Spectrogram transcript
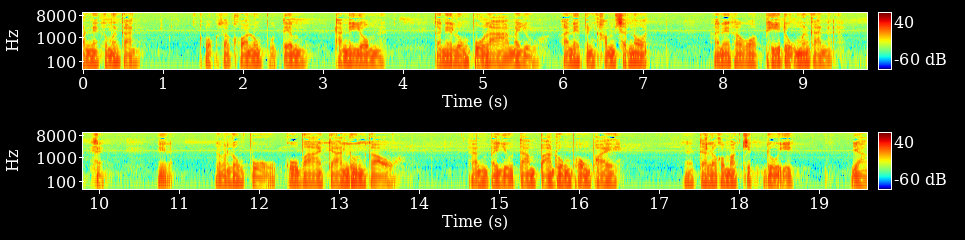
รเนี่ยก็เหมือนกัน โคกสาครหลวงปู่เต็มท่านนิยมเนี่ยก็ในหลวงปู่ล่ามาอยู่ อันนี้เป็นคำสนดอันนี้เขาก็ผีดุเหมือนกันอะนี่แหละแต่ว่าหลวงปู่กูบาอาจารย์รุ่นเก่า ท่านไปอยู่ตามป่ารงพงไพ่แต่เราก็มาคิดดูอีกอย่าง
